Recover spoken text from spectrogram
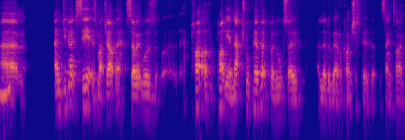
Mm-hmm. Um, and you don't see it as much out there. So it was part of partly a natural pivot, but also a little bit of a conscious pivot at the same time.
